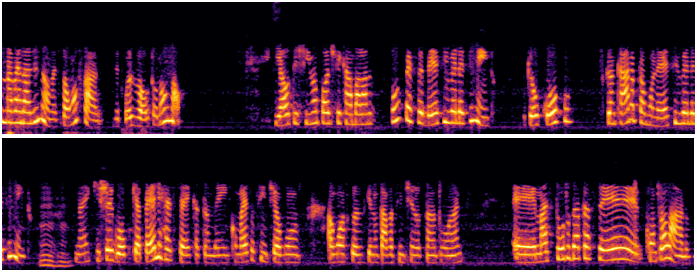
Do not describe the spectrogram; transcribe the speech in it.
Na verdade, não, é só uma fase, depois volta ao normal. E a autoestima pode ficar abalada por perceber esse envelhecimento, porque o corpo escancara para a mulher esse envelhecimento, uhum. né, que chegou, porque a pele resseca também, começa a sentir alguns, algumas coisas que não estava sentindo tanto antes, é, mas tudo dá para ser controlado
